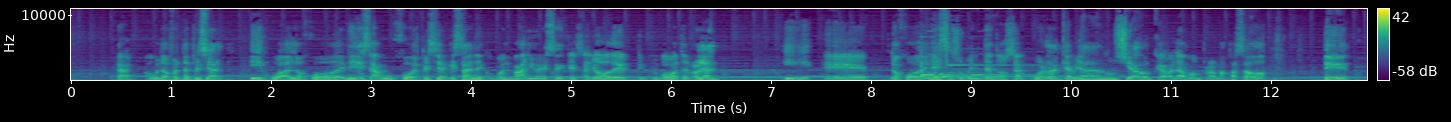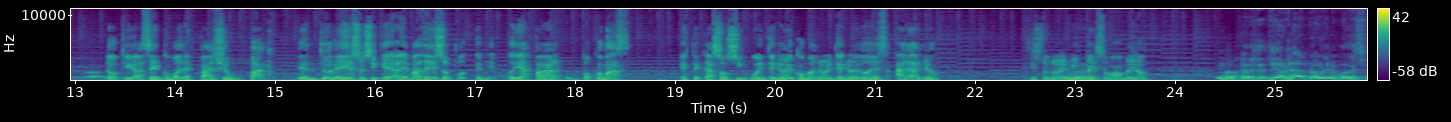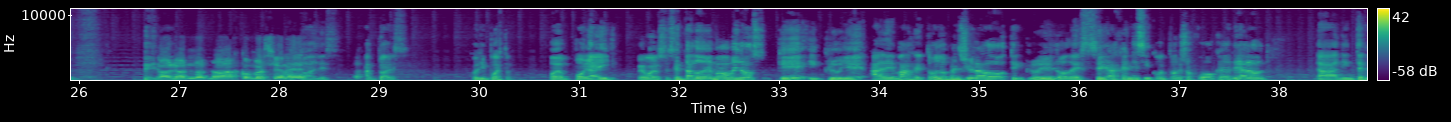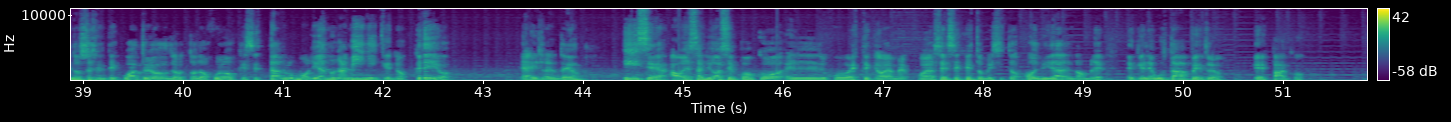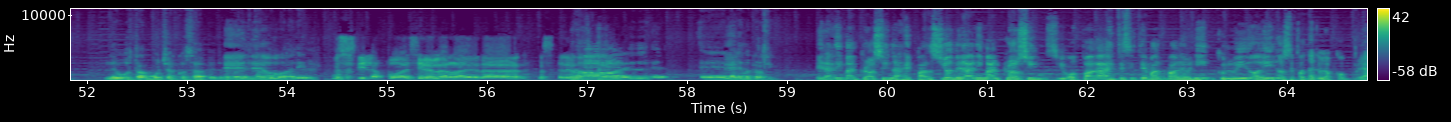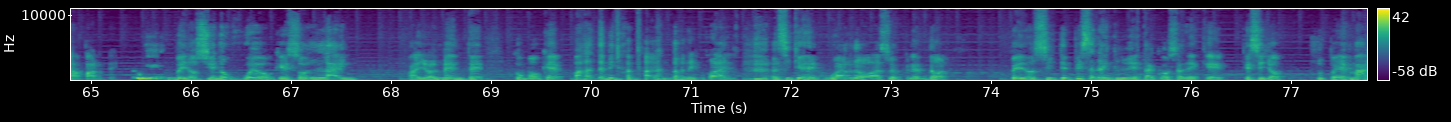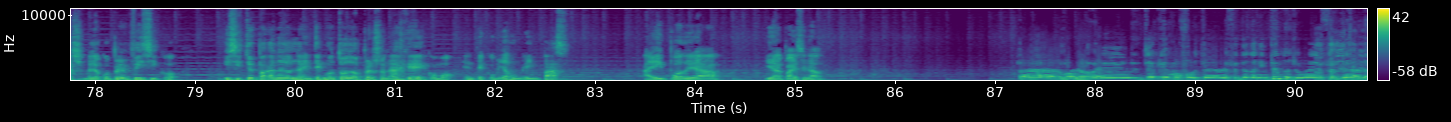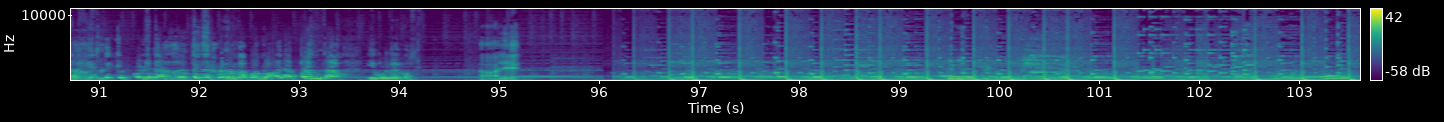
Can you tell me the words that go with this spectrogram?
claro, alguna oferta especial y jugar los juegos de NES, algún juego especial que sale, como el Mario ese que salió de tipo Battle Royale, y eh, los juegos de NES y Super Nintendo. ¿Se acuerdan que habían anunciado, que hablamos en programas pasados, de lo que iba a ser como el expansion pack dentro de eso? Así que además de eso podías pagar un poco más, en este caso 59,99 dólares al año, es decir, son 9 mil pesos más o menos. Hablar, no hablemos de eso. Pero No, no, no, no hagas conversiones. actuales, actuales, con impuestos. Bueno, por ahí, pero bueno, 60 dólares más o menos, que incluye, además de todo lo mencionado, te incluye lo de Sega Genesis con todos esos juegos que agregaron, la Nintendo 64, lo- todos los juegos que se está rumoreando una mini, que no creo, ahí redondeo, y se, ahora salió hace poco el juego este, que ahora me, por hacer ese gesto me necesito olvidar el nombre, el que le gusta a Petro, que es Paco. Le gustan muchas cosas a Petro. Eh, Leo. Valley. No sé si las puedo decir en la radio, la- las cosas de- No, el, el, el Eh, Animal Crossing. El Animal Crossing, las expansiones del Animal Crossing, si vos pagás este sistema, van a venir incluido ahí, no hace falta que los compres aparte. Pero siendo un juego que es online, mayormente, como que vas a terminar pagándolo igual. Así que es jugarlo a su esplendor. Pero si te empiezan a incluir esta cosa de que, qué sé yo, Super Smash me lo compré en físico, y si estoy pagando en online, tengo todos los personajes como, entre comillas, un Game Pass, ahí podría ir para ese lado. Ah, bueno, eh, ya que Mofo está defendiendo a Nintendo, yo voy a defender a la gente estoy- que pone la plata en el programa. Vamos a la tanda y volvemos. Dale.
